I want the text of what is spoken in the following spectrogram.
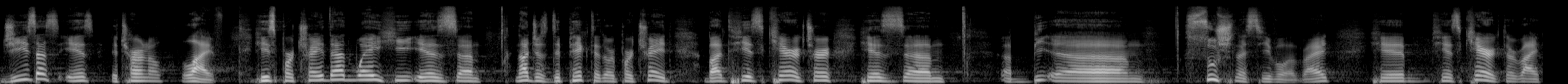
Jesus is eternal life. He's portrayed that way. He is um, not just depicted or portrayed, but his character, his um, uh, be, um, сущность его, right? His, his character, right,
